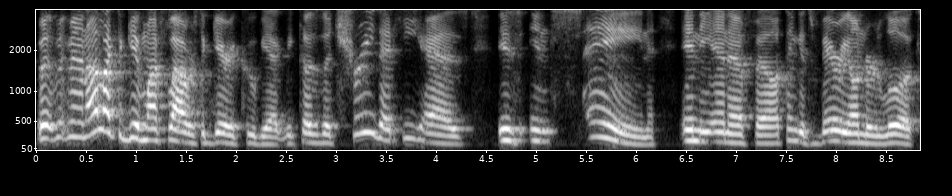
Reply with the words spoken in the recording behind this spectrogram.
but man, I like to give my flowers to Gary Kubiak because the tree that he has is insane in the NFL. I think it's very underlooked.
